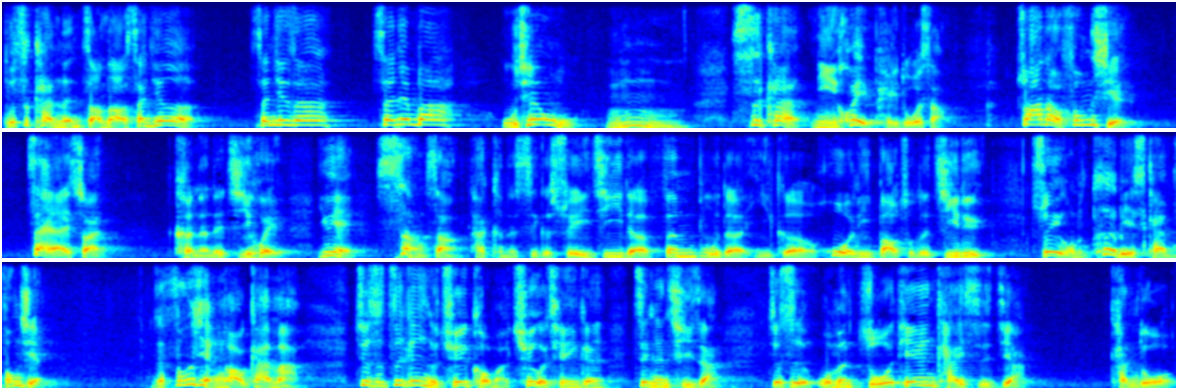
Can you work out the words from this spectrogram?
不是看能涨到三千二、三千三、三千八、五千五，嗯，是看你会赔多少，抓到风险再来算可能的机会，因为上上它可能是一个随机的分布的一个获利报酬的几率，所以我们特别是看风险。这风险很好看嘛，就是这根有缺口嘛，缺口前一根这根起涨，就是我们昨天开始讲看多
